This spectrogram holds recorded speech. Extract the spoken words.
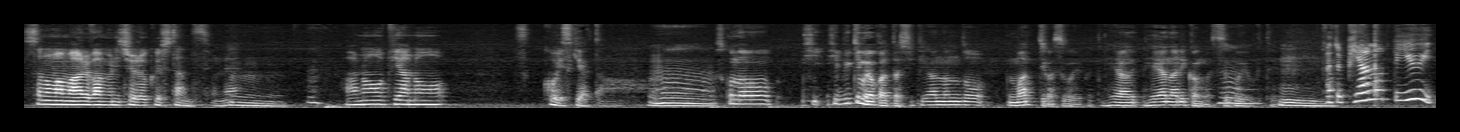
そのままアルバムに収録したんですよね、うん。あのピアノすっごい好きだったな。うん。そこのひ響きも良かったしピアノのマッチがすごい良かった部屋部屋なり感がすごい良くて、うん。あとピアノって唯一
